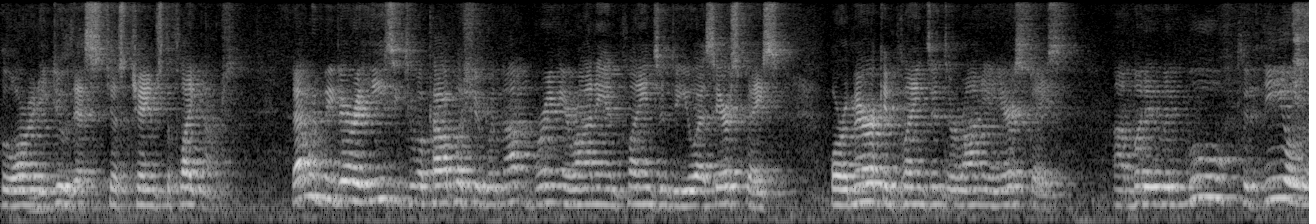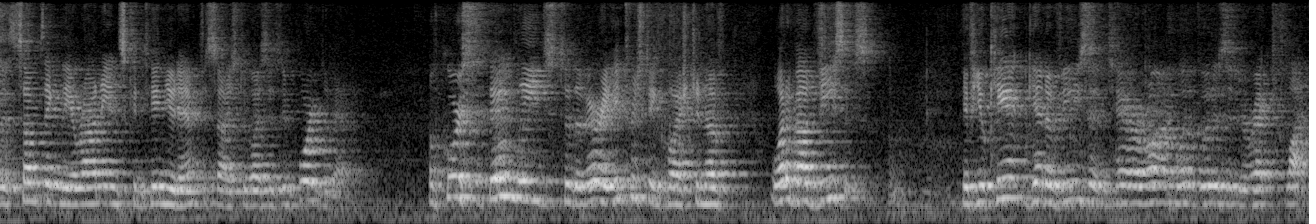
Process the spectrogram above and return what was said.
who already do this, just change the flight numbers. That would be very easy to accomplish. It would not bring Iranian planes into U.S. airspace or American planes into Iranian airspace. Um, but it would move to deal with something the Iranians continue to emphasize to us as important to them. Of course, it then leads to the very interesting question of what about visas? If you can't get a visa in Tehran, what good is a direct flight?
